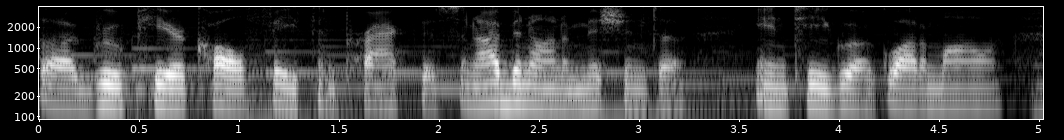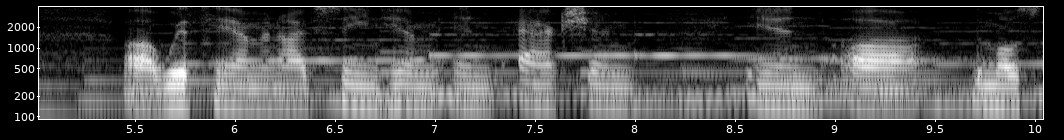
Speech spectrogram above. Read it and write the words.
a group here called Faith in Practice. And I've been on a mission to Antigua, Guatemala uh, with him, and I've seen him in action in uh, the most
